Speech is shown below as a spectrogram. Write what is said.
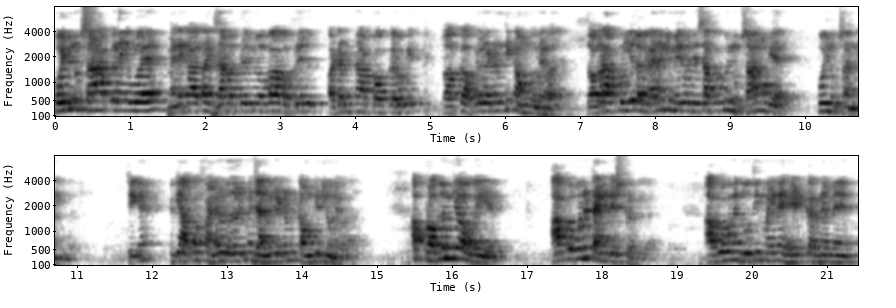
कोई भी नुकसान आपका नहीं हुआ है। मैंने कहा था एग्ज़ाम अप्रैल में होगा अब अप्रैल अटेम्प्ट में आप टॉप करोगे तो आपका अप्रैल अटेम्प्ट ही काउंट होने वाला है। तो अगर आपको ये लग रहा है ना कि मेरे वजह से आपको कोई नुकसान हो गया है कोई नुकसान नहीं हुआ ठीक है? क्योंकि आपका फाइनल रिज़ल्ट में जनवरी अटेम्प्ट काउंट ही नहीं होने वाला। अब प्रॉब्लम क्या हो गई है? आप लोगों ने टाइम वेस्ट कर दिया। आप लोगों ने दो तीन महीने हेट करने में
